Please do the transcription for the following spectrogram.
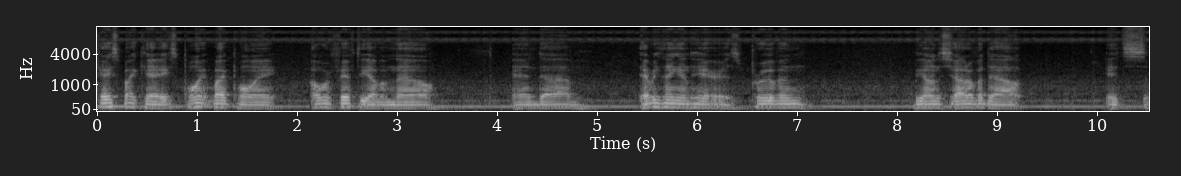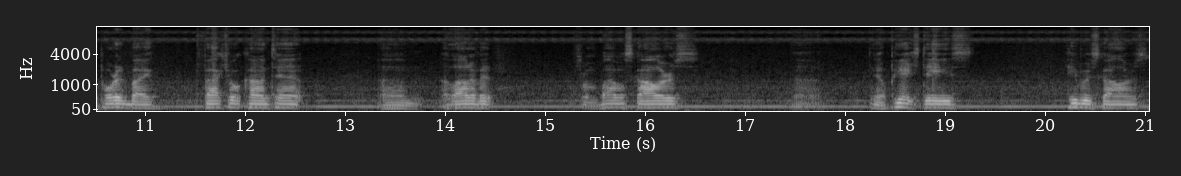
case by case, point by point, over 50 of them now, and um, everything in here is proven beyond a shadow of a doubt. It's supported by factual content, um, a lot of it from Bible scholars, uh, you know, PhDs, Hebrew scholars,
